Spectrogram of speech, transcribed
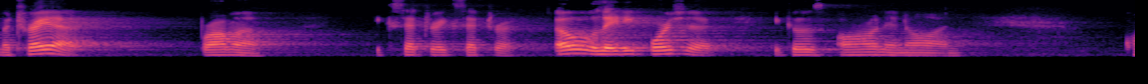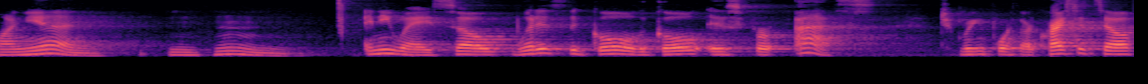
Maitreya, Brahma, etc., etc. Oh, Lady Portia. It goes on and on. Kuan Yin. Mm-hmm. Anyway, so what is the goal? The goal is for us to bring forth our Christ itself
